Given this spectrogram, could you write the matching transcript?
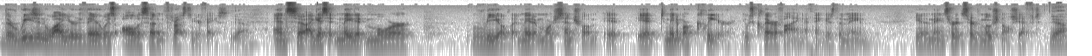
the reason why you're there was all of a sudden thrust in your face. Yeah. And so I guess it made it more real. It made it more central. It it made it more clear. It was clarifying. I think is the main, you know, the main sort of, sort of emotional shift. Yeah.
